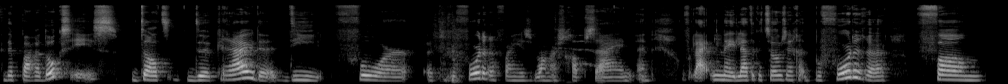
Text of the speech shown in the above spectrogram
de paradox is dat de kruiden die voor het bevorderen van je zwangerschap zijn, en, of nee, laat ik het zo zeggen, het bevorderen van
